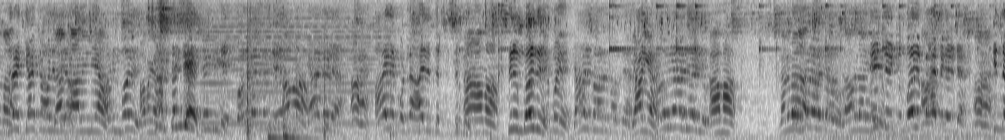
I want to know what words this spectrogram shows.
இதெல்லாம் கேட்க ஆள் இல்லையா? ஆள் இல்லையா? கொட்டுற ஆயுதத்தை எடுத்து திரும்பு. ஆமா. திரும்பும்போது. யார் பார்த்த? யாருங்க? ஆமா. இந்த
